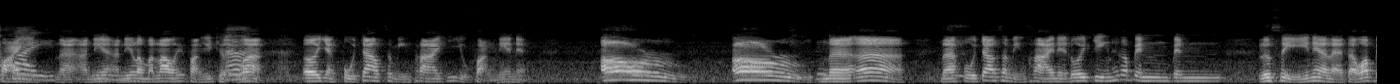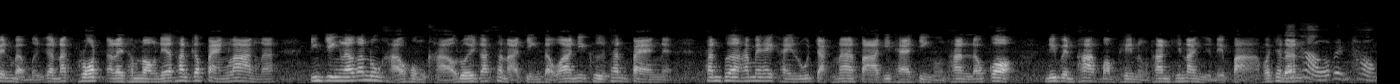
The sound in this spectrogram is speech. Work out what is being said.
ไฟตาไฟนะอันเนี้ยอืม อันนี้เรามาเล่าให้ฟังเฉยๆว่าเอออย่างปู่เจ้าสมิงพรายที่อยู่ฝั่งเนี้ยเนี่ยเอาเอานะอ่านะปู่เจ้าสมิงพรายเนี่ยโดยจริงท่านก็เป็นเป็นฤาษีเนี่ยแหละแต่ว่าเป็นแบบเหมือนกับนักพรตอะไรทำนองเนี้ยท่านก็แปลงร่างนะ จริง ๆ แล้วก็นุ่งขาวห่มขาวโดยลักษณะจริง แต่ว่านี่คือท่านแปลงเนี่ย ท่านเพื่อให้ไม่ให้ใครรู้จักหน้าตาที่แท้จริงของท่าน แล้วก็นี่เป็นภาคบำเพ็ญของท่านที่นั่งอยู่ในป่า เพราะฉะได้นั้นข่าวว่าเป็นของ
